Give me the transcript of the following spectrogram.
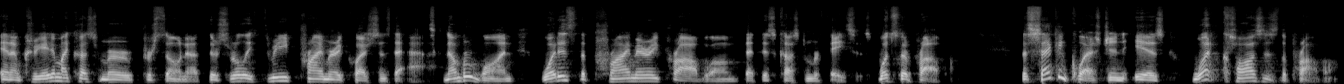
and I'm creating my customer persona, there's really three primary questions to ask. Number one, what is the primary problem that this customer faces? What's their problem? The second question is what causes the problem?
